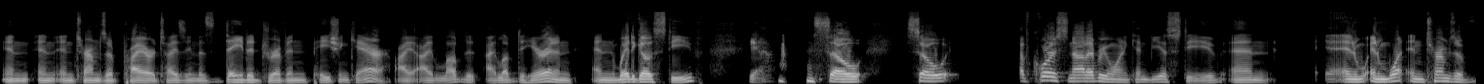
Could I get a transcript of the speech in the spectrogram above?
in in in terms of prioritizing this data driven patient care. I I loved it. I love to hear it. And and way to go, Steve. Yeah. So so of course not everyone can be a Steve and and and what in terms of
